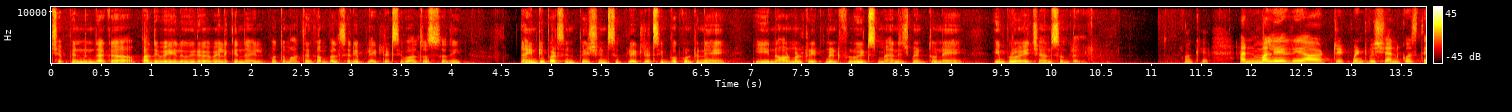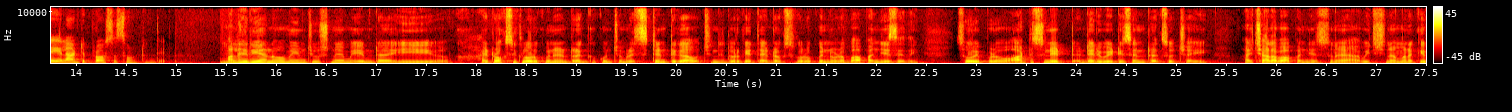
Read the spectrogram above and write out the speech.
చెప్పిన ఇందాక పదివేలు ఇరవై వేల కింద వెళ్ళిపోతే మాత్రం కంపల్సరీ ప్లేట్లెట్స్ ఇవ్వాల్సి వస్తుంది. నైంటీ పర్సెంట్ పేషెంట్స్ ప్లేట్లెట్స్ ఇవ్వకుండానే ఈ నార్మల్ ట్రీట్మెంట్ ఫ్లూయిడ్స్ మేనేజ్మెంట్తోనే ఇంప్రూవ్ అయ్యే ఛాన్స్ ఉంటుంది. ఓకే అండ్ మలేరియా ట్రీట్మెంట్ విషయానికి వస్తే ఎలాంటి ప్రాసెస్ ఉంటుంది? మలేరియాలో మేము చూసిన ఏంటంటే ఈ హైడ్రాక్సిక్లోరోక్విన్ అనే డ్రగ్ కొంచెం రెసిస్టెంట్గా వచ్చింది. ఇదివరకైతే హైడ్రాక్సిక్లోరోక్విన్ కూడా బాగా పనిచేసేది. సో ఇప్పుడు ఆర్టిసినేట్ డెరివేటివ్స్ అండ్ డ్రగ్స్ వచ్చాయి. అవి చాలా బాగా పనిచేస్తున్నాయి. అవి ఇచ్చిన మనకి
